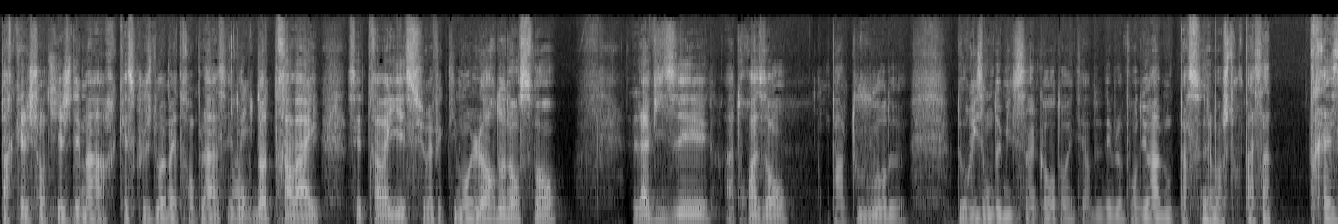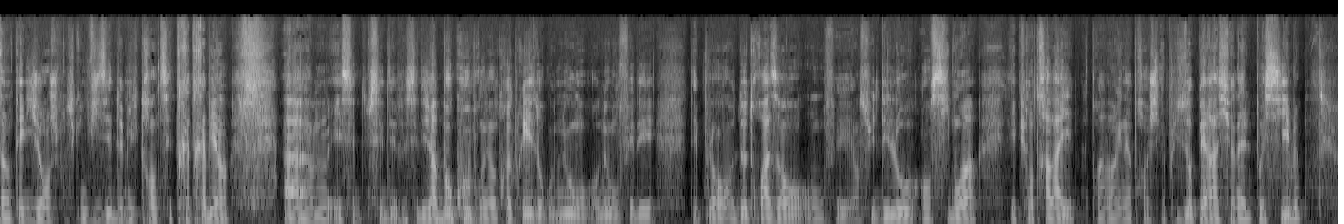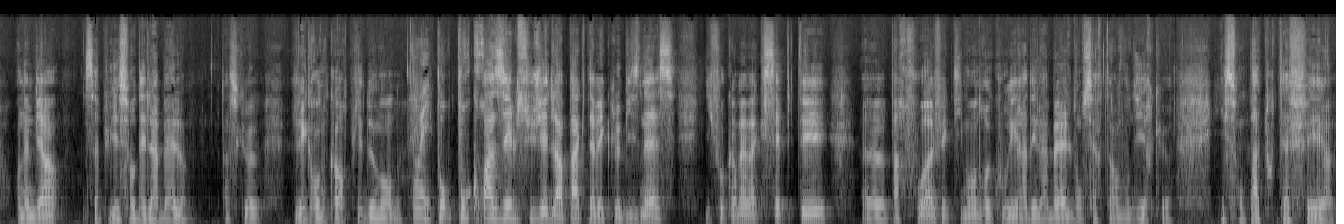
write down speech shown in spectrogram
par quel chantier je démarre, qu'est-ce que je dois mettre en place? Et donc notre travail, c'est de travailler sur effectivement l'ordonnancement, la visée à trois ans. On parle toujours de d'horizon 2050 en matière de développement durable. Personnellement, je trouve pas ça très intelligent. Je pense qu'une visée 2030, c'est très très bien. Euh, et c'est déjà beaucoup pour une entreprise. Donc nous, on, nous, on fait des, des plans 2-3 ans, on fait ensuite des lots en 6 mois, et puis on travaille pour avoir une approche la plus opérationnelle possible. On aime bien s'appuyer sur des labels parce que les grandes corps les demandent. Pour, pour croiser le sujet de l'impact avec le business, il faut quand même accepter euh, parfois effectivement de recourir à des labels dont certains vont dire que ils sont pas tout à fait euh,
